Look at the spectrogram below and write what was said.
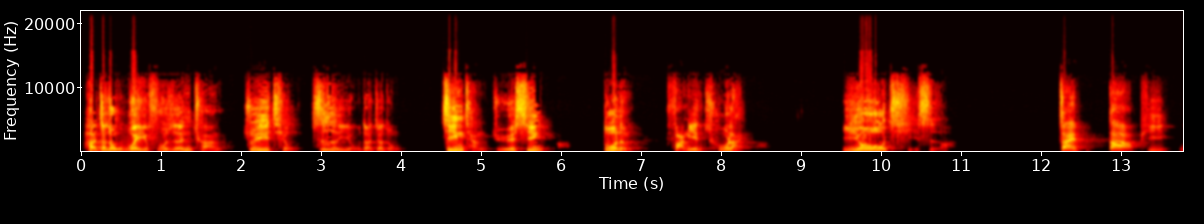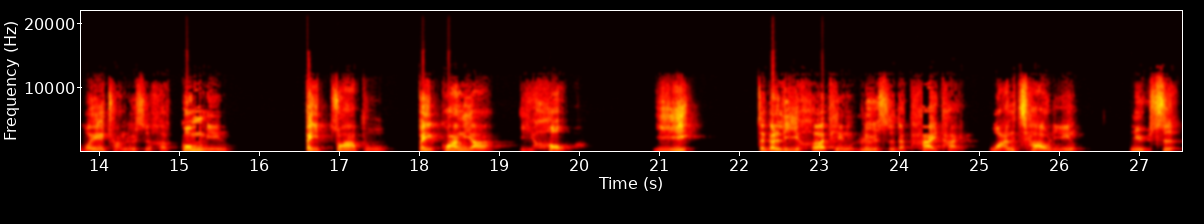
和这种维护人权、追求自由的这种坚强决心啊，都能反映出来。尤其是啊，在大批维权律师和公民被抓捕、被关押以后啊，以这个李和平律师的太太王俏玲女士。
